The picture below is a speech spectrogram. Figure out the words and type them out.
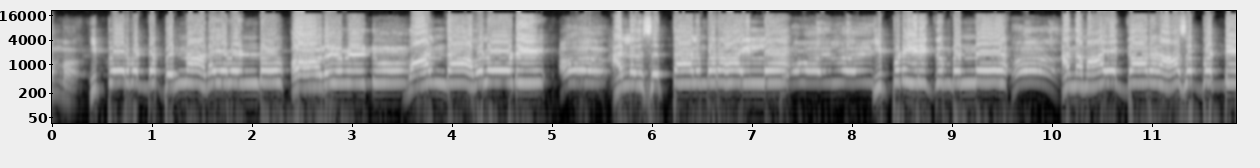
ஆமா. இப்பேற்பட்ட பெண்ணா அடைய வேண்டும். அடைய வேண்டும். வாழ்ந்தா அவளோடு ஆ, அல்லது செத்தாலும் பரவாயில்ல. இப்படி இருக்கும் பெண்ணு அந்த மாயக்காரன் ஆசைப்பட்டு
